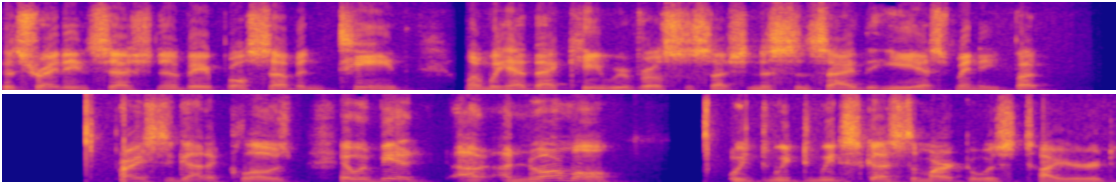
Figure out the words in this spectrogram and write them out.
The trading session of April 17th, when we had that key reversal session, this is inside the ES Mini. But price has got to close. It would be a, a, a normal. We, we, we discussed the market was tired.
